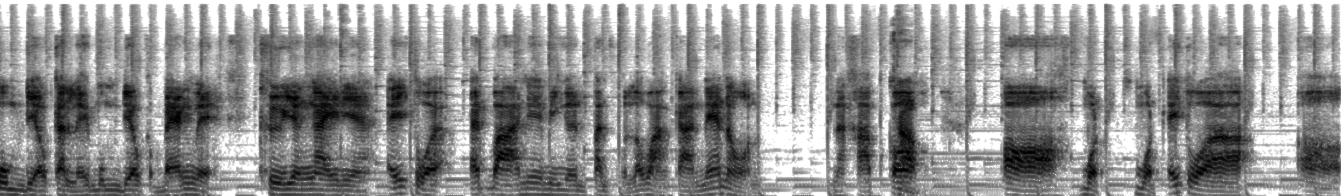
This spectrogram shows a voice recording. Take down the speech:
มุมเดียวกันเลยมุมเดียวกับแบงก์เลย คือยังไงเนี่ยไอ้ตัว a d v a n c e เนี่ยมีเงินปันผลระหว่างการแน่นอน นะครับ ก็ครับเอ่อหมดหมดไอ้ตัวเอ่อ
